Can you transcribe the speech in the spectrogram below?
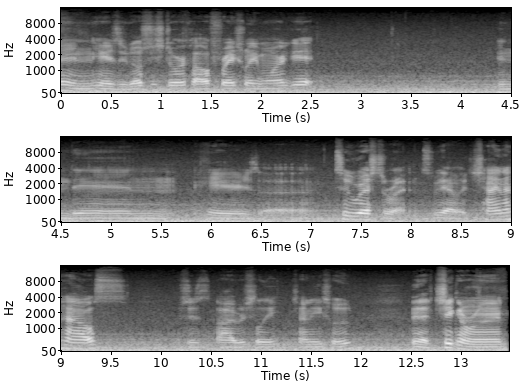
And here's a grocery store called Freshway Market. And then here's uh, two restaurants. We have a China House, which is obviously Chinese food. Then a Chicken Run,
